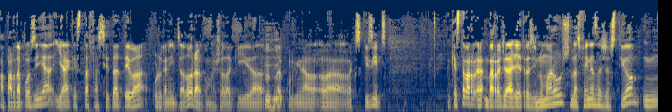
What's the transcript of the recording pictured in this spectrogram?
a part de poesia, hi ha aquesta faceta teva organitzadora, com això d'aquí de, de coordinar la- l'exquisits. Aquesta barre- barreja de lletres i números, les feines de gestió, mm,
